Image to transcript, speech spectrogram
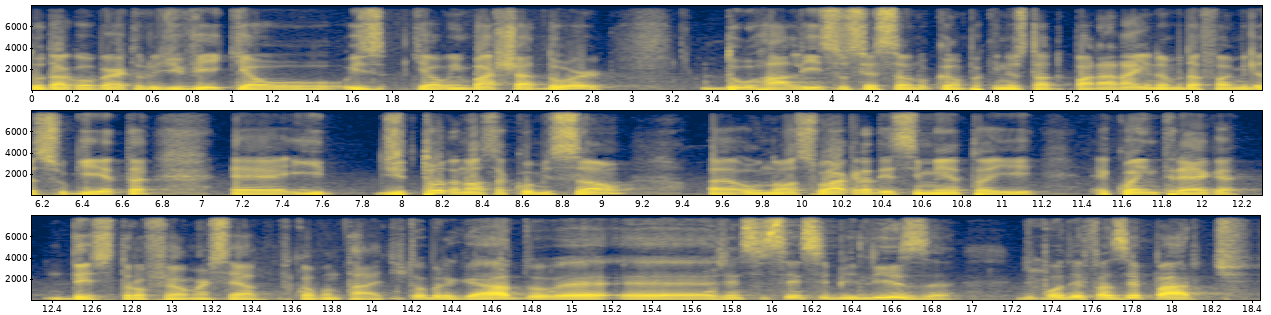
do Dagoberto Ludivi, que é o, que é o embaixador do Rally Sucessão no Campo aqui no estado do Paraná, em nome da família Sugueta é, e de toda a nossa comissão, uh, o nosso agradecimento aí é com a entrega desse troféu, Marcelo. Fica à vontade. Muito obrigado. É, é, a gente se sensibiliza de poder fazer parte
